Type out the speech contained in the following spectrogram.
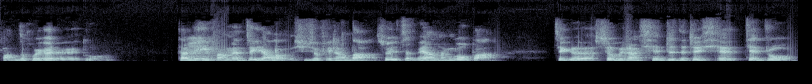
房子会越来越多。但另一方面，这养老的需求非常大，所以怎么样能够把这个社会上闲置的这些建筑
